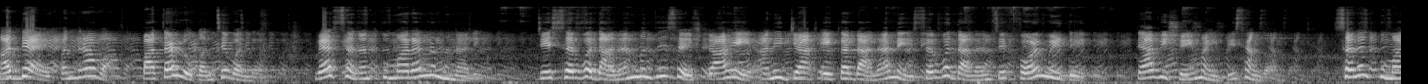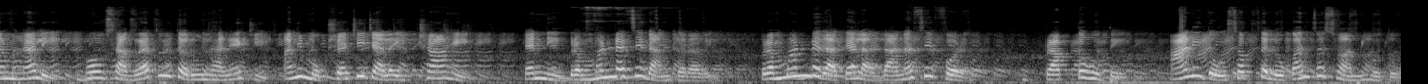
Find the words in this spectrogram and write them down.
अध्याय पंधरावा. पाताळ लोकांचे वर्णन. व्यास सनत कुमारांना म्हणाले जे सर्व दानांमध्ये श्रेष्ठ आहे आणि ज्या एका दानाने सर्व दानांचे फळ मिळते त्याविषयी माहिती सांगा. सनत कुमार म्हणाले भवसागरातून तरुण राहण्याची आणि मोक्षाची ज्याला इच्छा आहे त्यांनी ब्रह्मांडाचे दान करावे. ब्रह्मांड दात्याला दानाचे फळ प्राप्त होते. आणि तो सप्त लोकांचा स्वामी होतो.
